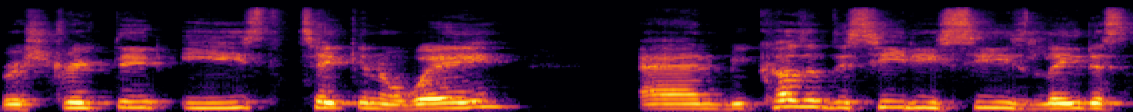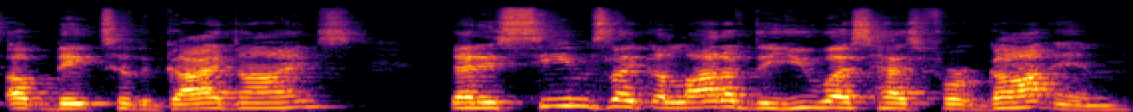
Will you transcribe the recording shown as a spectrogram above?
restricted, eased, taken away, and because of the CDC's latest update to the guidelines, that it seems like a lot of the US has forgotten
